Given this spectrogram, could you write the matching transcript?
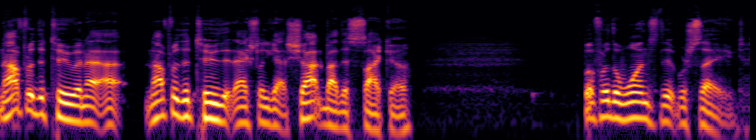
Not for the two, and I, not for the two that actually got shot by this psycho, but for the ones that were saved.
